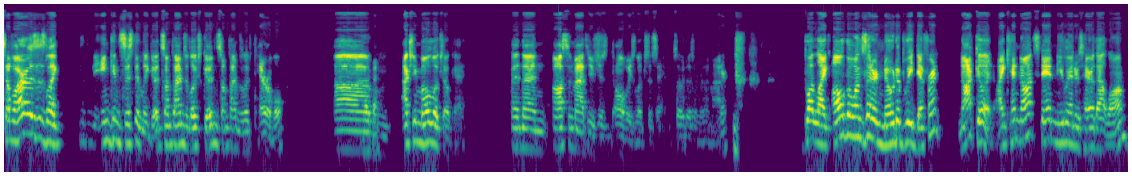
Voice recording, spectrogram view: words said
Tavares is like inconsistently good. Sometimes it looks good, and sometimes it looks terrible. Um, Okay. actually, Mo looks okay, and then Auston Matthews just always looks the same, so it doesn't really matter. but like all the ones that are notably different, not good. I cannot stand Nylander's hair that long.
